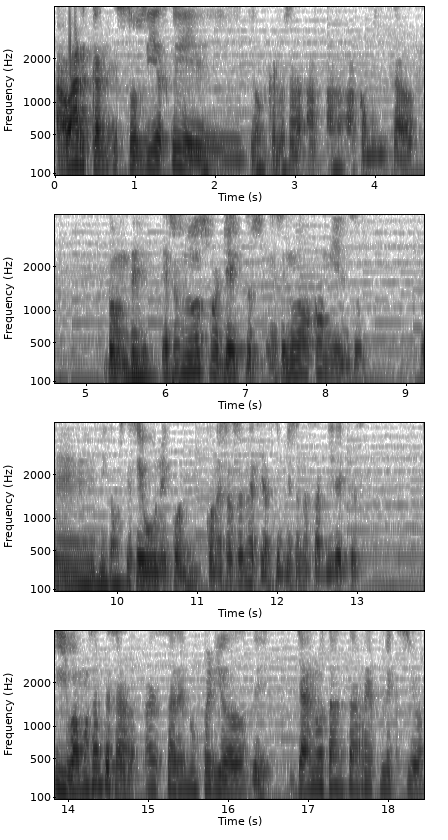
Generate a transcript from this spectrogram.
abarcan estos días que, que don Carlos ha, comentado, donde esos nuevos proyectos, ese nuevo comienzo, eh, digamos que se une con, con esas energías que empiezan a estar directas y vamos a empezar a estar en un periodo de ya no tanta reflexión,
